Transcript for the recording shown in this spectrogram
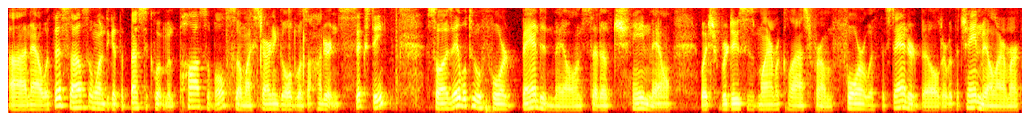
Uh, now, with this, I also wanted to get the best equipment possible, so my starting gold was 160. So I was able to afford banded mail instead of chain mail, which reduces my armor class from 4 with the standard build, or with the chainmail armor,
